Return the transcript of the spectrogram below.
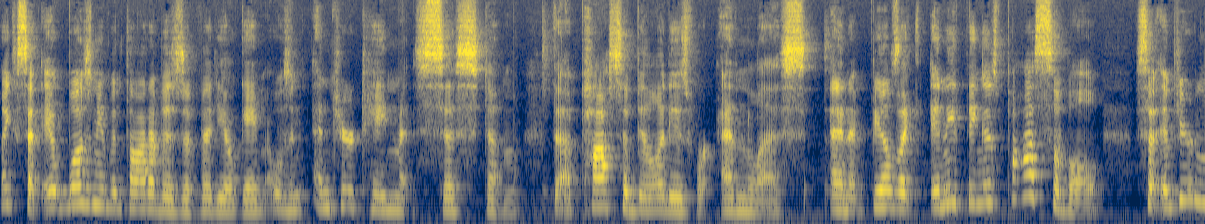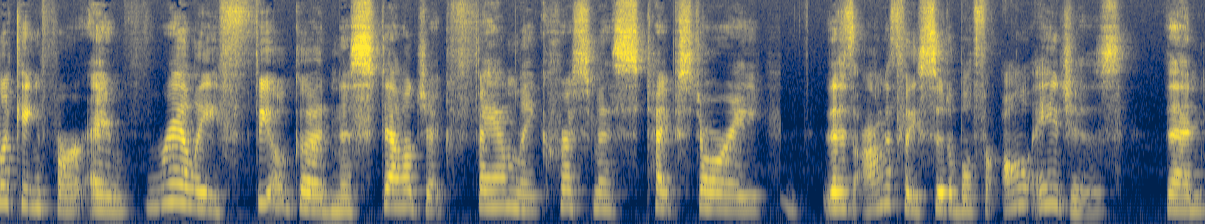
Like I said, it wasn't even thought of as a video game, it was an entertainment system. The possibilities were endless, and it feels like anything is possible. So, if you're looking for a really feel good, nostalgic family Christmas type story that is honestly suitable for all ages, then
